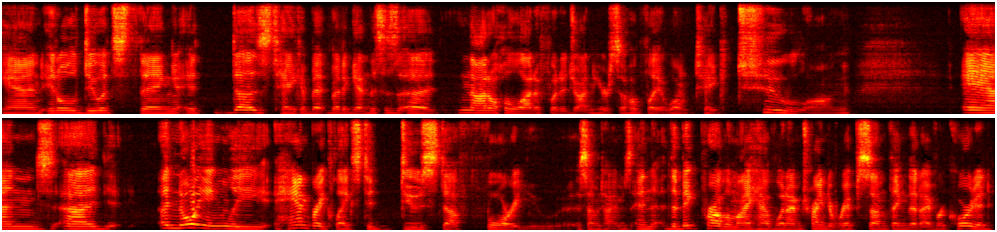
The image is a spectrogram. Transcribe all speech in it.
And it'll do its thing. It does take a bit, but again, this is a, not a whole lot of footage on here, so hopefully it won't take too long. And uh, annoyingly, Handbrake likes to do stuff for you sometimes. And the big problem I have when I'm trying to rip something that I've recorded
